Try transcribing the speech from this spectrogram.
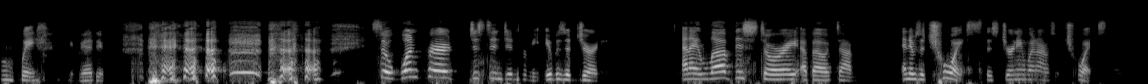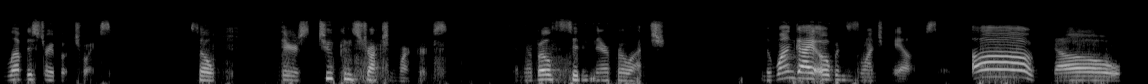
Oh, wait, maybe I do. so one prayer just didn't do for me. It was a journey. And I love this story about, um, and it was a choice. This journey went on was a choice. I love this story about choice. So there's two construction workers, and they're both sitting there for lunch. And The one guy opens his lunch pail and he says, Oh no,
